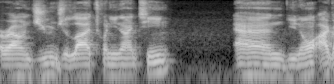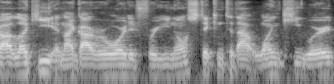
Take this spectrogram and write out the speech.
around June, July 2019. And, you know, I got lucky and I got rewarded for, you know, sticking to that one keyword.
